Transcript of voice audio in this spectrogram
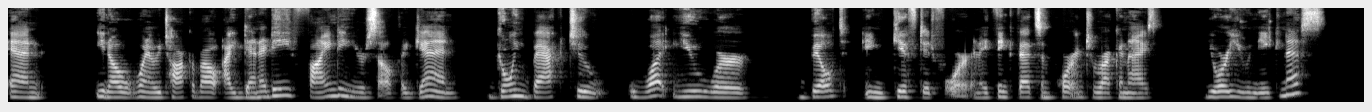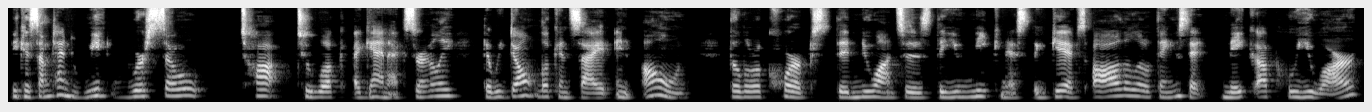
And, you know, when we talk about identity, finding yourself again, going back to what you were built and gifted for. And I think that's important to recognize your uniqueness because sometimes we, we're so taught to look again externally that we don't look inside and own the little quirks, the nuances, the uniqueness, the gifts, all the little things that make up who you are,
